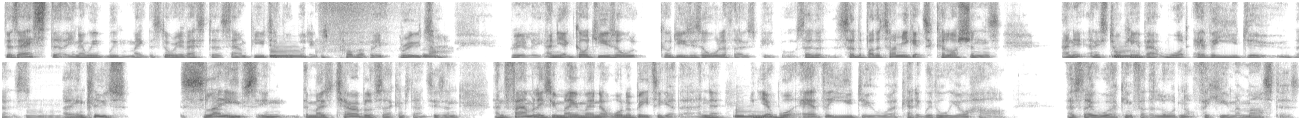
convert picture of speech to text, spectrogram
Does Esther? You know, we we make the story of Esther sound beautiful, mm. but it was probably brutal. Yeah. Really, and yet God uses all God uses all of those people. So that so that by the time you get to Colossians, and it, and it's talking mm. about whatever you do. That's mm. uh, includes slaves in the most terrible of circumstances and and families who may or may not want to be together and mm. and yet mm. whatever you do work at it with all your heart as though working for the lord not for human masters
